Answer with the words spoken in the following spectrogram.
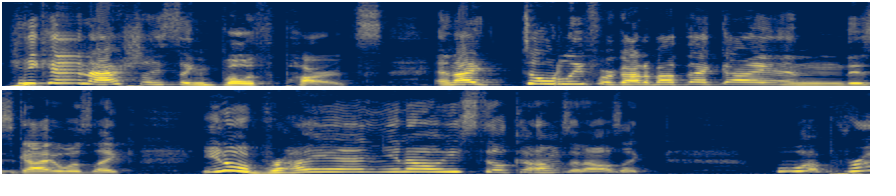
he can actually sing both parts. And I totally forgot about that guy. And this guy was like, you know, Brian, you know, he still comes. And I was like, what, Brian?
